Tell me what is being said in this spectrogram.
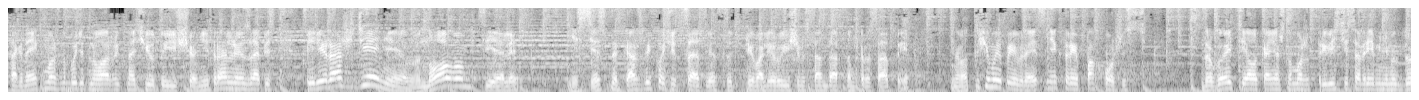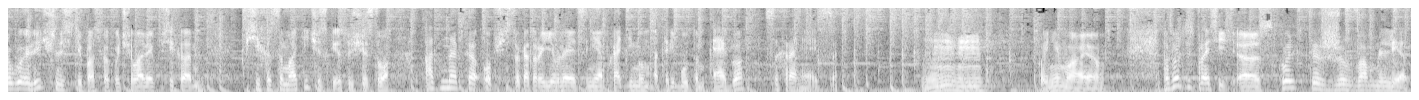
Тогда их можно будет наложить на чью-то еще нейтральную запись «Перерождение в новом теле». Естественно, каждый хочет соответствовать превалирующим стандартам красоты. Но вот почему и появляется некоторая похожесть. Другое тело, конечно, может привести со временем и к другой личности, поскольку человек психо... психосоматическое существо. Однако общество, которое является необходимым атрибутом эго, сохраняется. Угу. Понимаю. Позвольте спросить, а сколько же вам лет?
